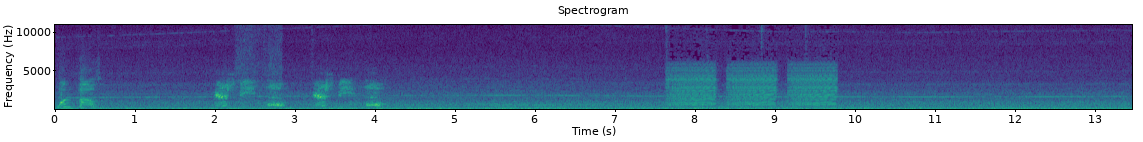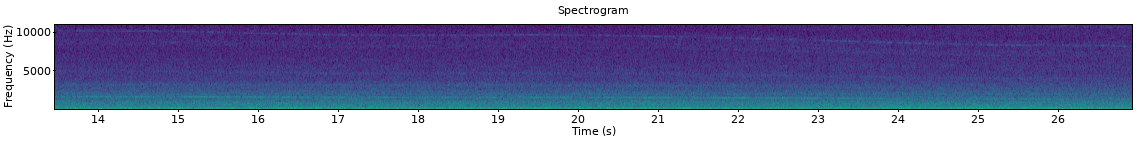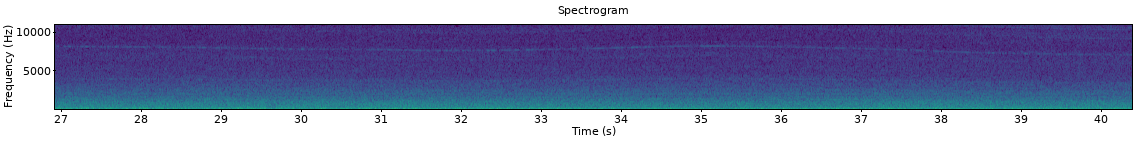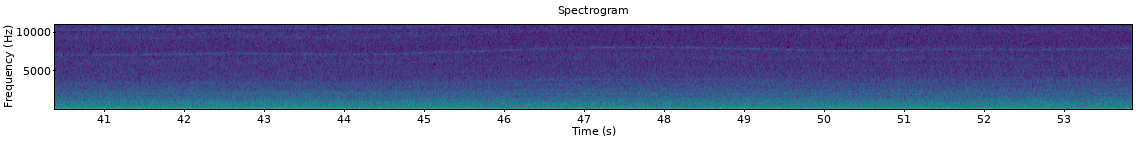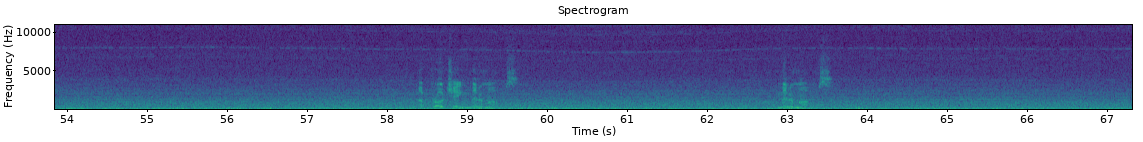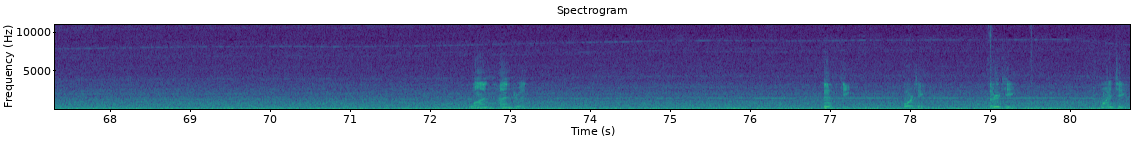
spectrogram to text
1,000. Airspeed full. Airspeed full. Approaching minimums. Minimums. One hundred. Fifty, forty, thirty, twenty.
